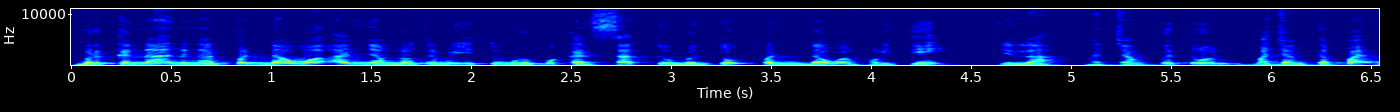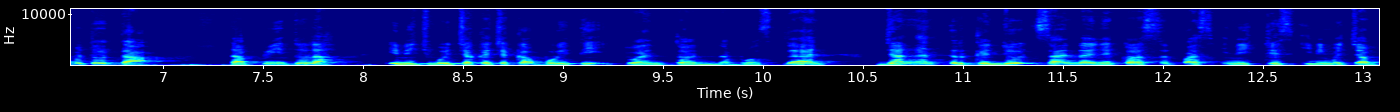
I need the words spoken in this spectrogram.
berkenaan dengan pendakwaan yang beliau terima itu merupakan satu bentuk pendakwaan politik ialah macam betul, macam tepat betul tak? Tapi itulah, ini cuma cakap-cakap politik tuan-tuan dan puan sekalian. Jangan terkejut seandainya kalau selepas ini kes ini macam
